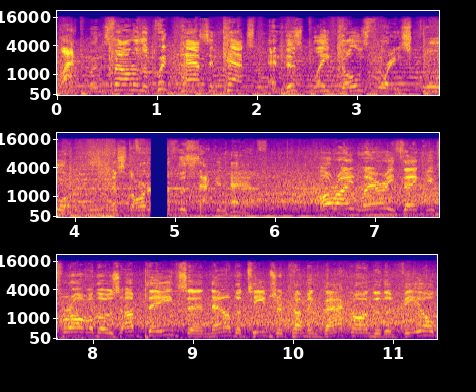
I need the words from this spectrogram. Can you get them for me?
Blackman's found on the quick pass and catch, and this play goes for a score. The start of the second half. All right, Larry, thank you for all of those updates. And now the teams are coming back onto the field,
